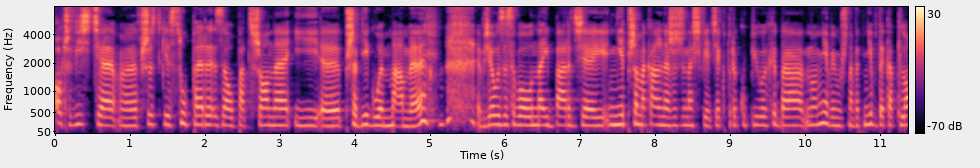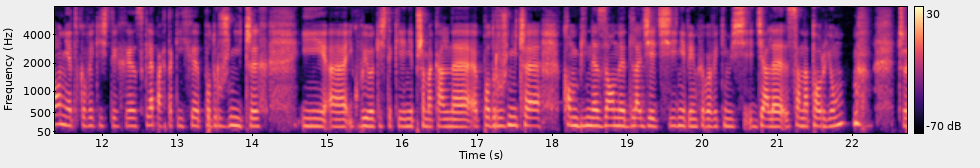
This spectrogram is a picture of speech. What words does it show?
Oczywiście e, wszystkie super zaopatrzone i e, przebiegłe mamy wzięły ze sobą najbardziej nieprzemakalne rzeczy na świecie, które kupiły chyba, no nie wiem, już nawet nie w Decathlonie, tylko w jakichś tych e, sklepach takich podróżniczych i, i kupiły jakieś takie nieprzemakalne podróżnicze kombinezony dla dzieci, nie wiem, chyba w jakimś dziale sanatorium czy,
